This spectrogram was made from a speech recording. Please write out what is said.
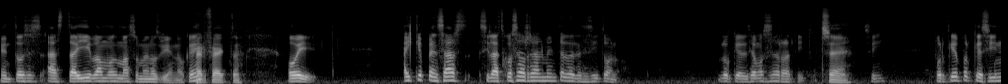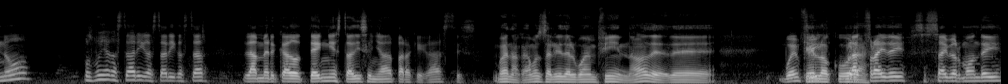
Entonces, hasta ahí vamos más o menos bien, ¿ok? Perfecto. Oye, hay que pensar si las cosas realmente las necesito o no. Lo que decíamos hace ratito, Sí. ¿sí? ¿Por qué? Porque si no, pues voy a gastar y gastar y gastar. La mercadotecnia está diseñada para que gastes. Bueno, acabamos de salir del buen fin, ¿no? De, de- Buen Qué fin, locura. Black Friday, Cyber Monday.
